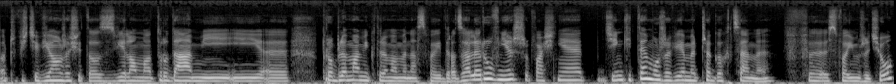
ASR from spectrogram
oczywiście wiąże się to z wieloma trudami i e, problemami, które mamy na swojej drodze, ale również właśnie dzięki temu, że wiemy, czego chcemy w swoim życiu,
